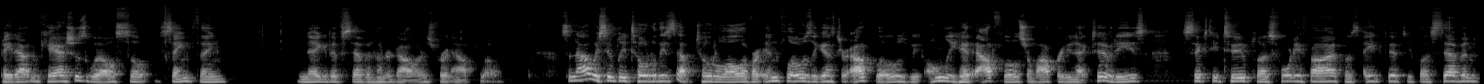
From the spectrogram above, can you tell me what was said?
paid out in cash as well, so same thing, negative $700 for an outflow. So now we simply total these up, total all of our inflows against our outflows. We only had outflows from operating activities, 62 plus 45 plus 850 plus 7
